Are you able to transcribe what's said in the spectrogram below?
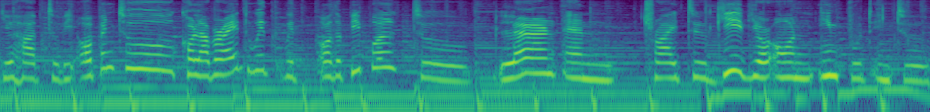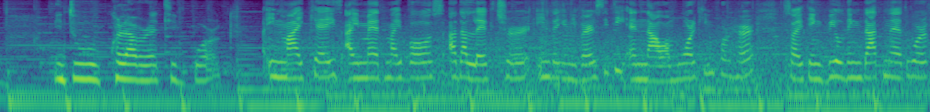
You have to be open to collaborate with, with other people, to learn and try to give your own input into, into collaborative work. In my case, I met my boss at a lecture in the university and now I'm working for her. So I think building that network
